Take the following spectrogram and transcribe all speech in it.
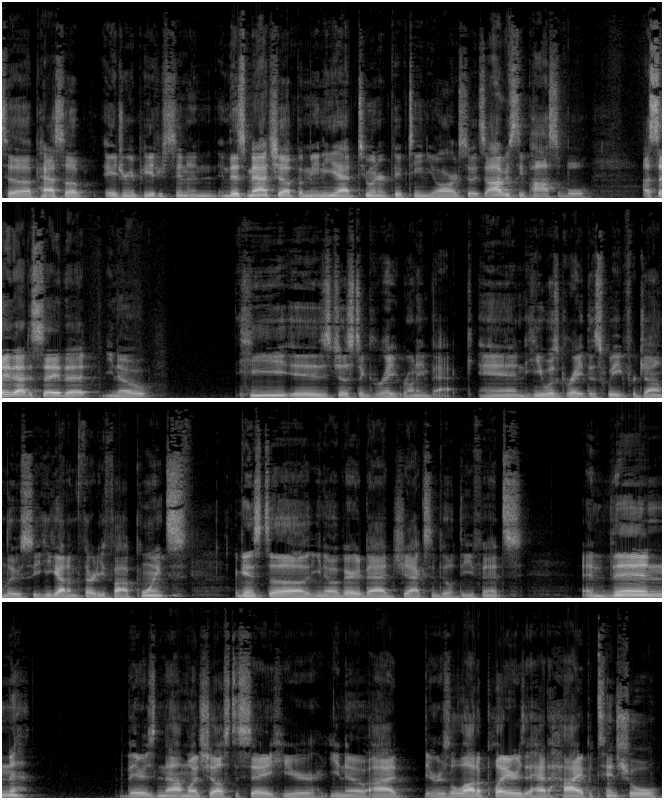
to pass up Adrian Peterson. And in this matchup, I mean, he had 215 yards, so it's obviously possible. I say that to say that, you know, he is just a great running back, and he was great this week for John Lucy. He got him 35 points against, uh, you know, a very bad Jacksonville defense. And then there's not much else to say here. You know, I there's a lot of players that had high potential,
